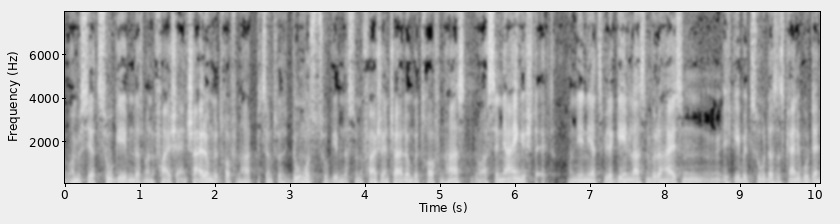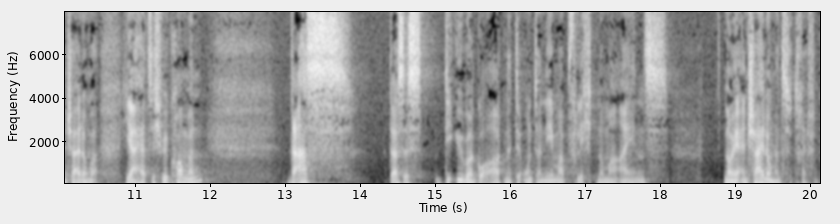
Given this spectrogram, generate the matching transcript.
Man müsste ja zugeben, dass man eine falsche Entscheidung getroffen hat, beziehungsweise du musst zugeben, dass du eine falsche Entscheidung getroffen hast. Du hast den ja eingestellt. Und ihn jetzt wieder gehen lassen würde heißen, ich gebe zu, dass es keine gute Entscheidung war. Ja, herzlich willkommen. Das, das ist die übergeordnete Unternehmerpflicht Nummer eins, neue Entscheidungen zu treffen.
